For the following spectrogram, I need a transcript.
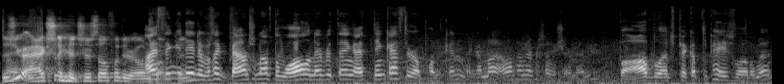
Did you actually hit yourself with your own pumpkin? I think it did. It was like bouncing off the wall and everything. I think I threw a pumpkin. Like, I'm not 100% sure, man. Bob, let's pick up the pace a little bit.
